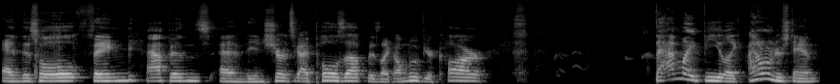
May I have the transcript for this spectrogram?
and this whole thing happens. And the insurance guy pulls up, is like, "I'll move your car." That might be like I don't understand.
